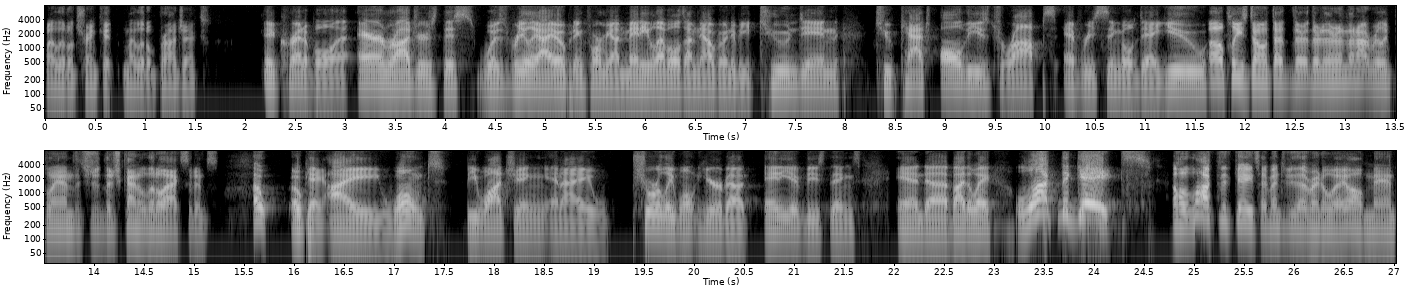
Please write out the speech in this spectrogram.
my little trinket, my little projects incredible. Uh, Aaron Rodgers, this was really eye opening for me on many levels. I'm now going to be tuned in to catch all these drops every single day. You oh please don't that they're they're, they're not really planned. They're just, they're just kind of little accidents. Oh, okay. I won't be watching, and I surely won't hear about any of these things. And uh, by the way, lock the gates. Oh, lock the gates. I meant to do that right away. Oh, man.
